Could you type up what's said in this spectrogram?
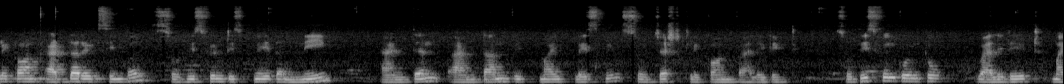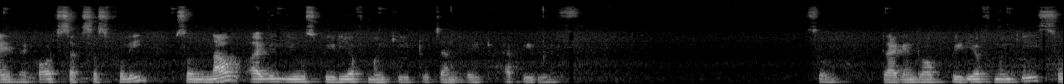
click on add the rate symbol. So this will display the name and then I'm done with my placement. So just click on validate. So this will going to validate my record successfully. So now I will use PDF monkey to generate a PDF so drag and drop PDF monkey. So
